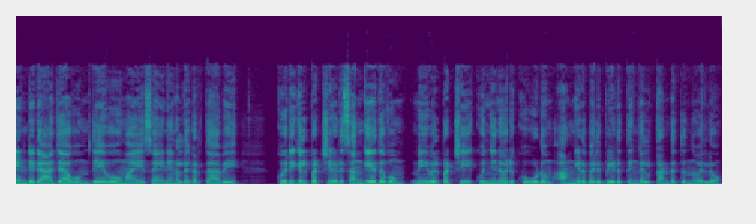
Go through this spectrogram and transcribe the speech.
എന്റെ രാജാവും ദൈവവുമായ സൈന്യങ്ങളുടെ കർത്താവെ കുരികിൽ പക്ഷിയൊരു സങ്കേതവും മീവൽ പക്ഷി കുഞ്ഞിനൊരു കൂടും അങ്ങയുടെ ബലിപീഠത്തിങ്കൽ കണ്ടെത്തുന്നുവല്ലോ.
